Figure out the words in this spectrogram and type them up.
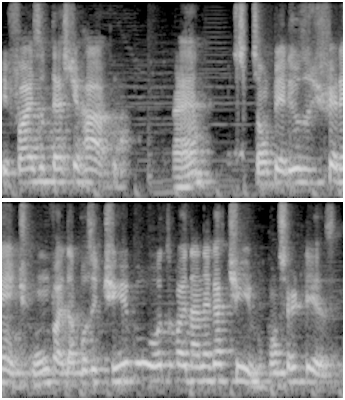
e faz o teste rápido, né? São períodos diferentes, um vai dar positivo, o outro vai dar negativo, com certeza.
